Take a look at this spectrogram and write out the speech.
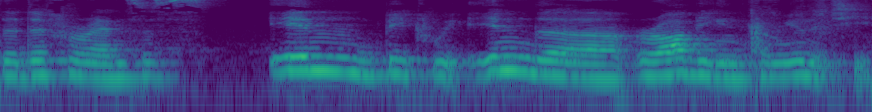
the differences in between in the raw vegan community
